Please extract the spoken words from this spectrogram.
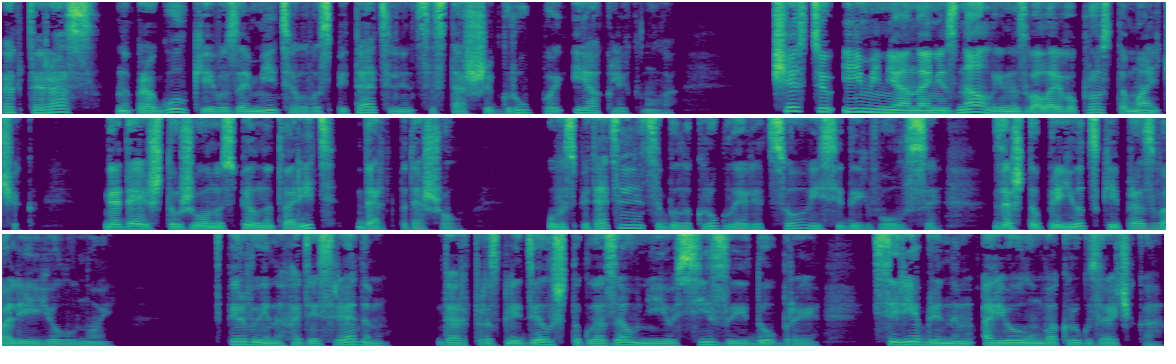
Как-то раз на прогулке его заметила воспитательница старшей группы и окликнула. К счастью, имени она не знала и назвала его просто «мальчик». Гадая, что же он успел натворить, Дарт подошел. У воспитательницы было круглое лицо и седые волосы, за что приютские прозвали ее Луной. Впервые находясь рядом, Дарт разглядел, что глаза у нее сизые и добрые, с серебряным ореолом вокруг зрачка.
